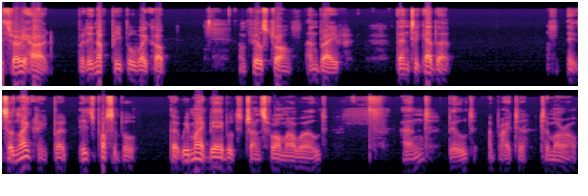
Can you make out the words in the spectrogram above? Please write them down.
it's very hard, but enough people wake up and feel strong and brave, then together it's unlikely, but it's possible that we might be able to transform our world and build a brighter tomorrow,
